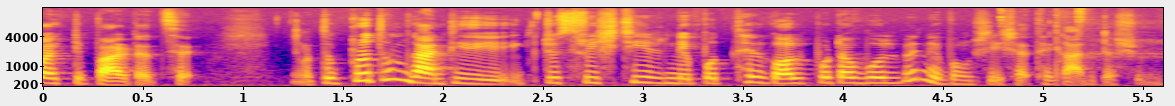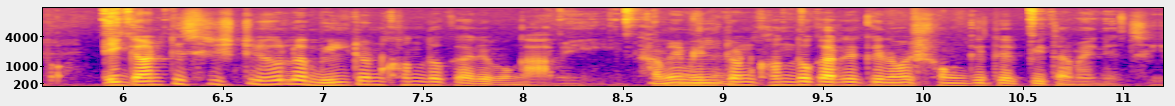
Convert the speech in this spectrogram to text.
কয়েকটি পার্ট আছে। তো প্রথম গানটি একটু সৃষ্টির নেপথ্যের গল্পটা বলবেন এবং সেই সাথে গানটা শুনব। এই গানটি সৃষ্টি হলো মিল্টন খন্দকার এবং আমি। আমি মিল্টন খন্দকারের কিন্তু আমার সঙ্গীতের পিতা মেনেছি।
